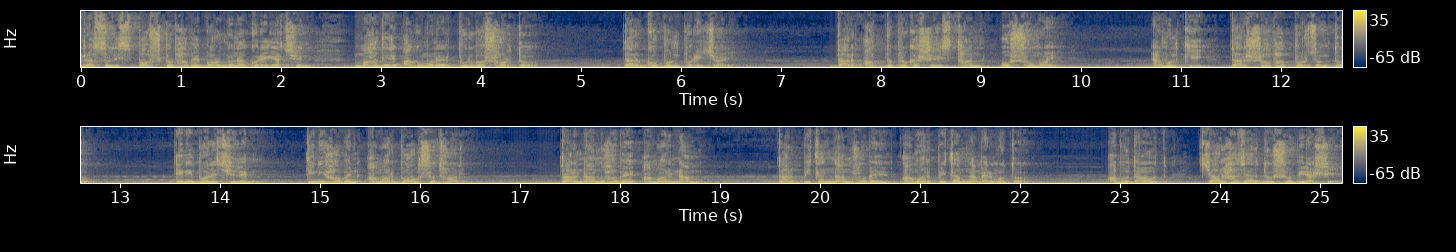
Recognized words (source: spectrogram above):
রাসুল স্পষ্টভাবে বর্ণনা করে গেছেন মাহাদির আগমনের পূর্ব শর্ত, তার গোপন পরিচয়, তার আত্মপ্রকাশের স্থান ও সময়, এমনকি তার স্বভাব পর্যন্ত। তিনি বলেছিলেন, তিনি হবেন আমার বংশধর, তার নাম হবে আমার নাম। তার পিতার নাম হবে আমার পিতার নামের মতো। আবু দাউদ চার হাজার দুশো বিরাশি।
